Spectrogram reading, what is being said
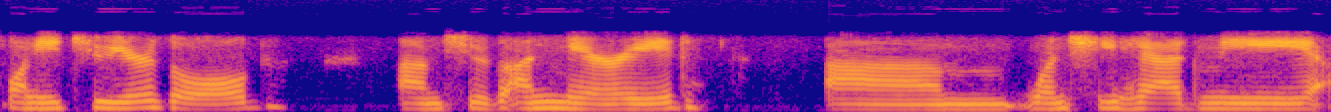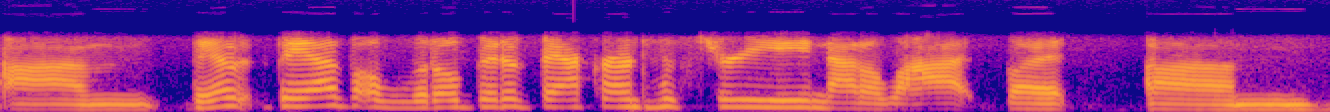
22 years old. Um, she was unmarried. Um, when she had me, um, they they have a little bit of background history, not a lot, but um,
